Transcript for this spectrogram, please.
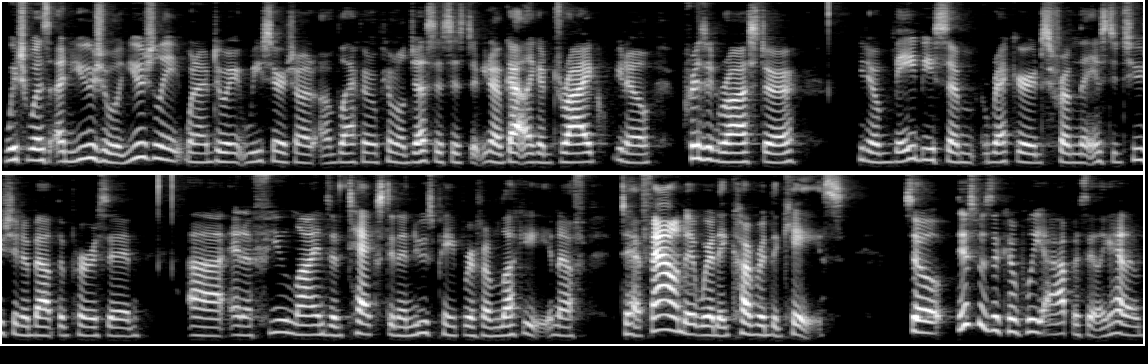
which was unusual. Usually, when I'm doing research on, on Black women criminal justice system, you know, I've got like a dry, you know, prison roster, you know, maybe some records from the institution about the person, uh, and a few lines of text in a newspaper if I'm lucky enough to have found it where they covered the case. So this was a complete opposite. Like I had a,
